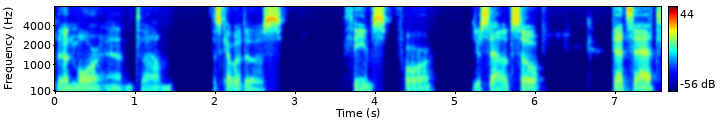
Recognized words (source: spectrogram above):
learn more and um, discover those themes for yourself. So, that said,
